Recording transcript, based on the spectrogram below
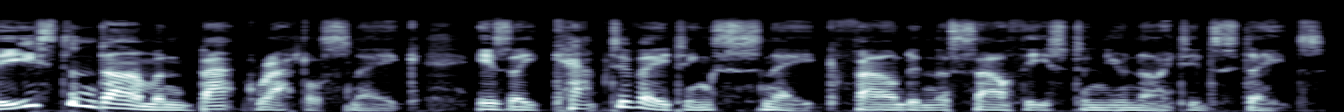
The eastern diamond back rattlesnake is a captivating snake found in the southeastern United States.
